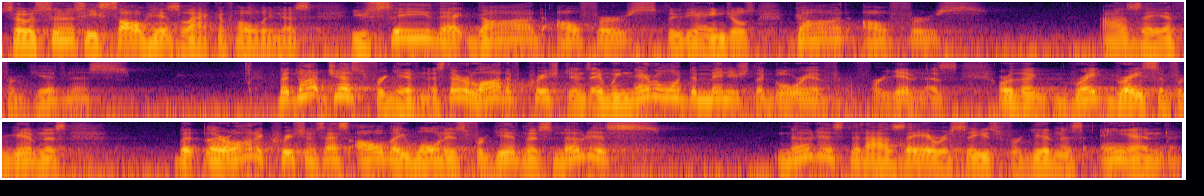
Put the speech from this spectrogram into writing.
So, as soon as he saw his lack of holiness, you see that God offers, through the angels, God offers Isaiah forgiveness. But not just forgiveness. There are a lot of Christians, and we never want to diminish the glory of forgiveness or the great grace of forgiveness. But there are a lot of Christians, that's all they want is forgiveness. Notice, notice that Isaiah receives forgiveness and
